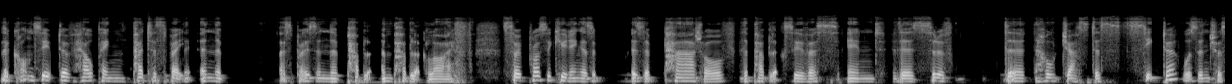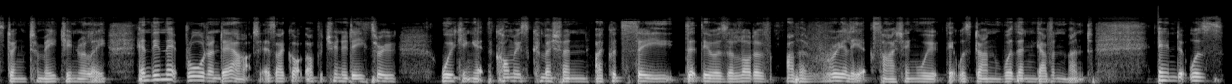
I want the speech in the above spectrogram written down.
the concept of helping participate in the I suppose, in the public in public life. So prosecuting is a is a part of the public service, and the sort of the whole justice sector was interesting to me generally. And then that broadened out as I got the opportunity through working at the Commerce Commission. I could see that there was a lot of other really exciting work that was done within government. And it was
